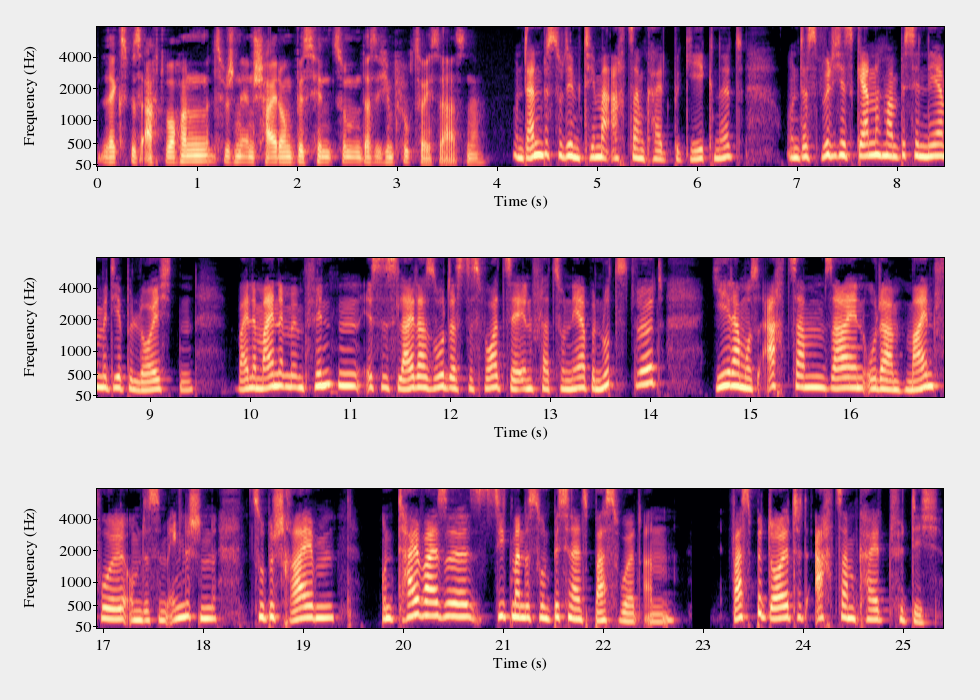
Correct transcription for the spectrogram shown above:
sechs bis acht Wochen zwischen Entscheidung bis hin zum, dass ich im Flugzeug saß. Ne? Und dann bist du dem Thema Achtsamkeit begegnet. Und das würde ich jetzt gerne noch mal ein bisschen näher mit dir beleuchten. Weil in meinem Empfinden ist es leider so, dass das Wort sehr inflationär benutzt wird. Jeder muss achtsam sein oder mindful, um das im Englischen zu beschreiben. Und teilweise sieht man das so ein bisschen als Buzzword an. Was bedeutet Achtsamkeit für dich?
